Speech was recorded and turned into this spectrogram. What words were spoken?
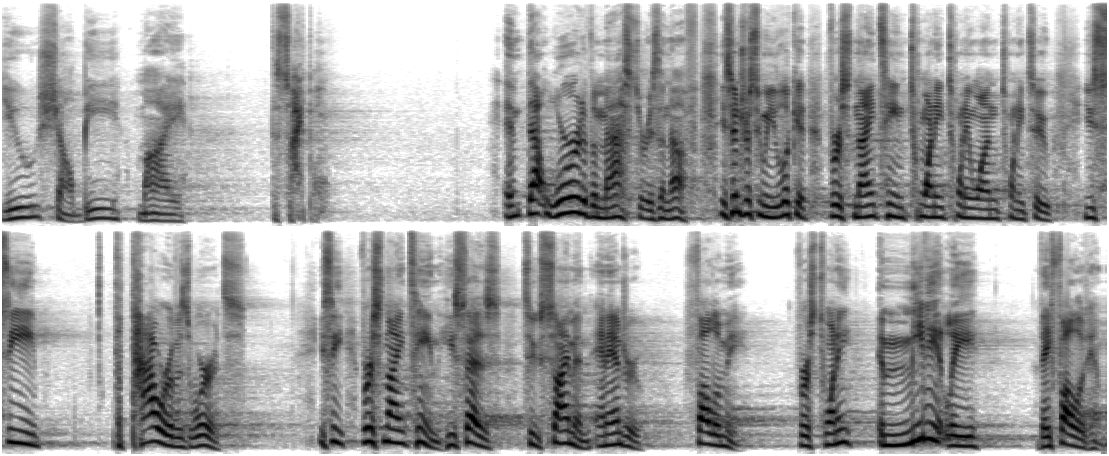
You shall be my disciple. And that word of the master is enough. It's interesting when you look at verse 19, 20, 21, 22, you see the power of his words. You see, verse 19, he says to Simon and Andrew, Follow me. Verse 20, immediately they followed him.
